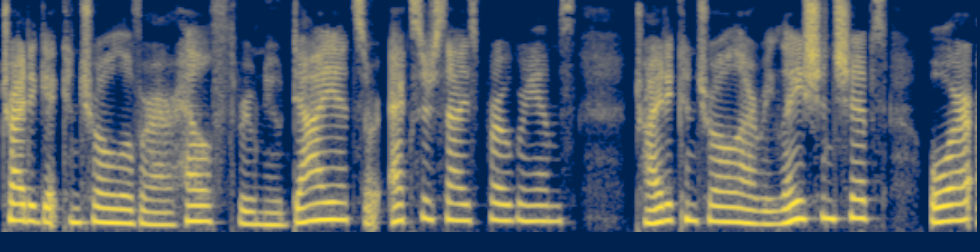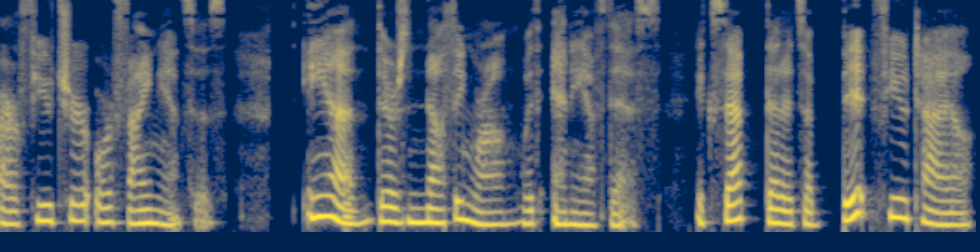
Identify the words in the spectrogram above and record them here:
try to get control over our health through new diets or exercise programs, try to control our relationships or our future or finances. And there's nothing wrong with any of this, except that it's a bit futile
